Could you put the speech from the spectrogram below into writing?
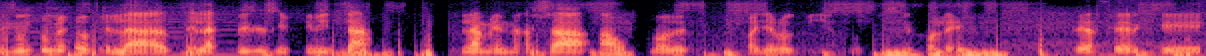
en un número de la, de la crisis infinita, la amenaza a uno de sus compañeros villanos diciéndole de hacer que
